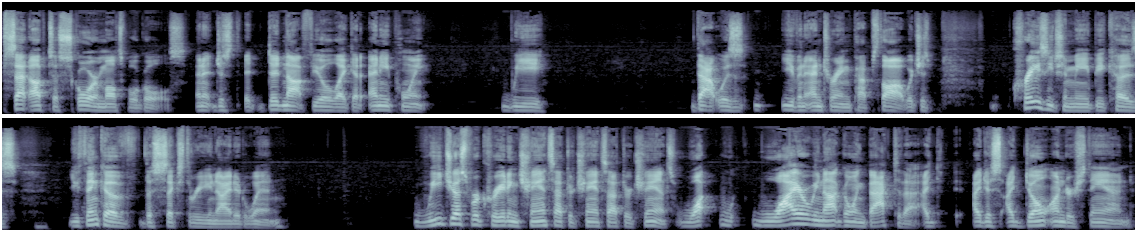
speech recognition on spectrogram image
set up to score multiple goals. And it just it did not feel like at any point we that was even entering Pep's thought, which is crazy to me because you think of the 6-3 United win. We just were creating chance after chance after chance. What why are we not going back to that? I I just I don't understand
